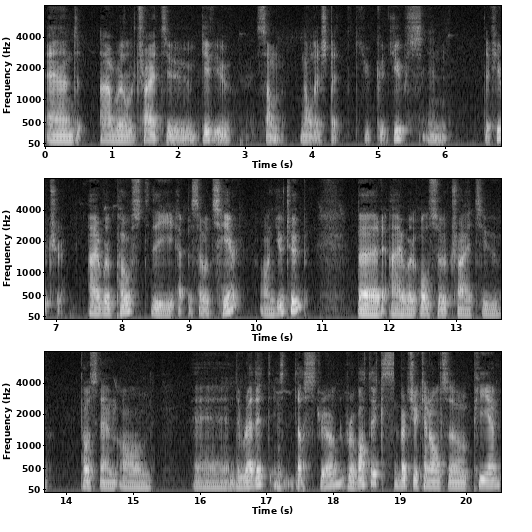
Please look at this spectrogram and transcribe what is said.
And I will try to give you some knowledge that you could use in the future. I will post the episodes here on YouTube, but I will also try to post them on uh, the Reddit Industrial Robotics. But you can also PM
